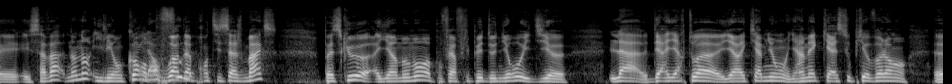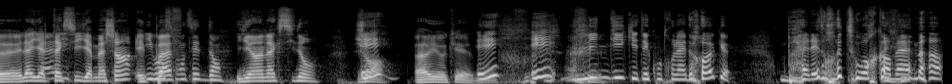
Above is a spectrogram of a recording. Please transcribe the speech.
Et, et ça va. Non, non, il est encore Il est en en pouvoir d'apprentissage max. Parce que euh, il y a un moment, pour faire flipper De Niro, il dit euh, Là, derrière toi, il y a un camion, il y a un mec qui est assoupi au volant. euh, là, il y a le Ah taxi, il y a machin. Et Ils paf, foncer dedans. il y a un accident. Genre. Ah oui, ok. bon. Et, et Lindy, qui était contre la drogue, bah, elle est de retour quand même. Ah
